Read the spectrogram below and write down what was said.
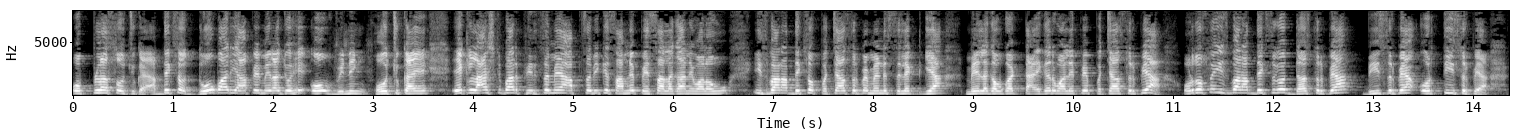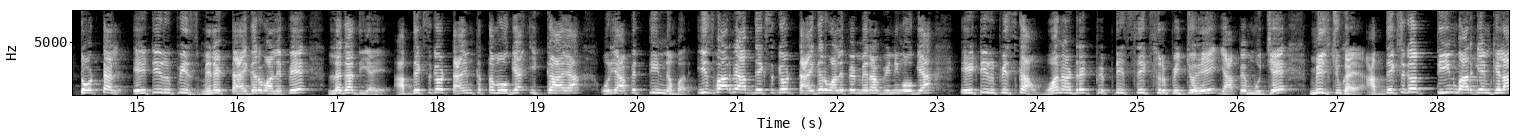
वो प्लस हो चुका है। आप देख सकते हो, दो बार यहाँ पे मेरा जो है, वो विनिंग हो चुका है। एक लास्ट बार फिर से मैं आप सभी के सामने पैसा लगाने वाला हूँ। इस बार आप देख हो, पचास रुपए मैंने सिलेक्ट किया। मैं लगाऊँगा टाइगर वाले पे पचास रुपया। और दोस्तों, इस बार आप देख सकते हो, दस रुपया, बीस रुपया और तीस रुपया। टोटल एटी रुपीज़ मैंने टाइगर वाले पे लगा दिया है। आप देख सकते हो टाइम खत्म हो गया, इक्का आया और यहाँ पे तीन नंबर इस बार भी आप देख सकते हो टाइगर वाले पे मेरा विनिंग हो गया। एटी रुपीज़ का one hundred fifty six rupees जो है यहाँ पे मुझे मिल चुका है। आप देख सकते हो तीन बार गेम खेला,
